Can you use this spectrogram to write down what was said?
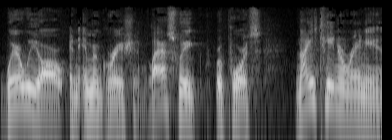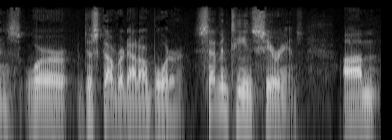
where we are in immigration. Last week, reports 19 Iranians were discovered at our border, 17 Syrians. Um,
